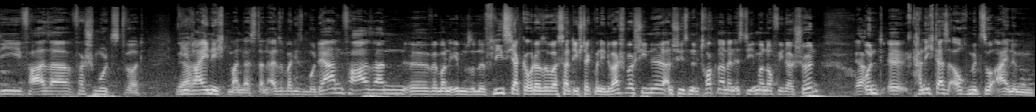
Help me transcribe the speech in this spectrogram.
die Faser verschmutzt wird. Wie ja. reinigt man das dann? Also bei diesen modernen Fasern, äh, wenn man eben so eine Fließjacke oder sowas hat, die steckt man in die Waschmaschine, anschließend in den Trockner, dann ist die immer noch wieder schön. Ja. Und äh, kann ich das auch mit so einem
